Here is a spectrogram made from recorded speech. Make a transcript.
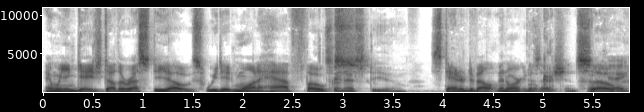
And we engaged other SDOs. We didn't want to have folks It's an SDO. standard development organizations. So Okay.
